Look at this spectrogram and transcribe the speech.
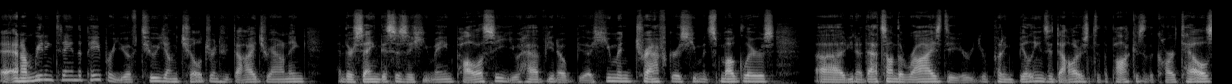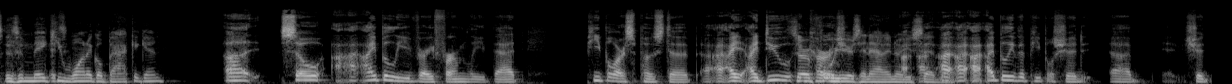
And I'm reading today in the paper, you have two young children who died drowning, and they're saying this is a humane policy. You have, you know, human traffickers, human smugglers. Uh, you know, that's on the rise. You're, you're, putting billions of dollars into the pockets of the cartels. Does it make it's, you want to go back again? Uh, so I, I, believe very firmly that people are supposed to. I, I do. Sir, four years in that, I know you said I, that. I, I, believe that people should uh, should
